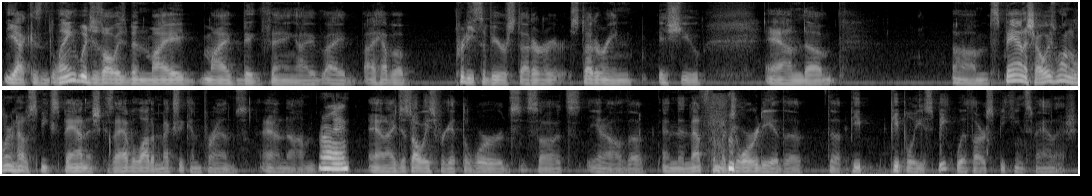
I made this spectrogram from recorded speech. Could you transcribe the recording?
yeah, because language has always been my my big thing. I I, I have a pretty severe stutter stuttering issue, and um, um, Spanish. I always want to learn how to speak Spanish because I have a lot of Mexican friends, and um, Right. and I just always forget the words. So it's you know the and then that's the majority of the the peop people you speak with are speaking Spanish.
